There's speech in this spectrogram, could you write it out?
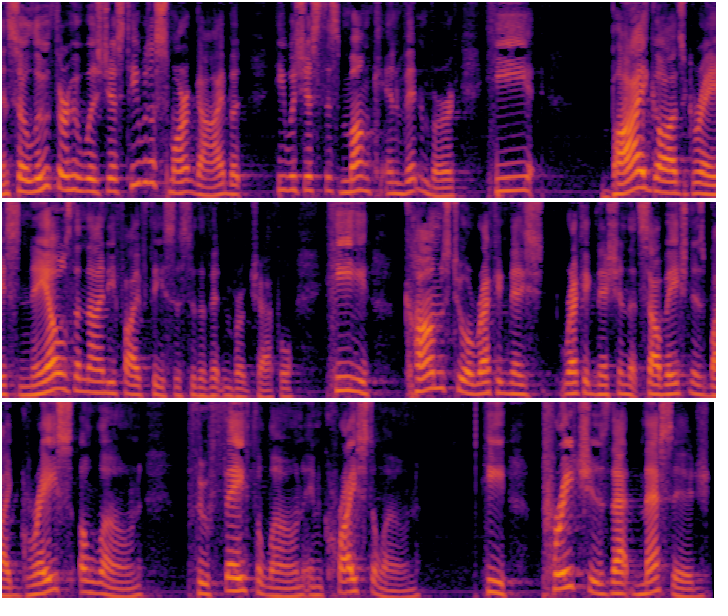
And so Luther, who was just, he was a smart guy, but he was just this monk in Wittenberg, he by God's grace, nails the 95 Thesis to the Wittenberg Chapel. He comes to a recognition that salvation is by grace alone, through faith alone, in Christ alone. He preaches that message,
